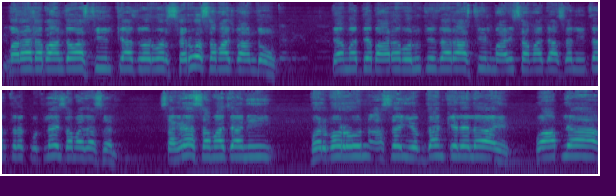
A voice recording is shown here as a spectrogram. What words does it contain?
मराठा बांधव असतील त्याचबरोबर सर्व समाज बांधव त्यामध्ये बारा बलुतेदार असतील माळी समाज असेल इतर तर कुठलाही समाज असेल सगळ्या समाजाने भरभरून असं योगदान केलेलं आहे व आपल्या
